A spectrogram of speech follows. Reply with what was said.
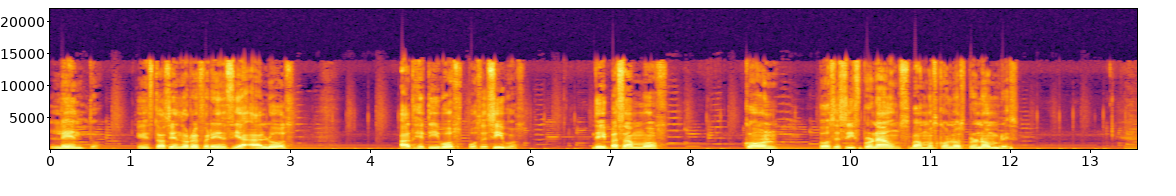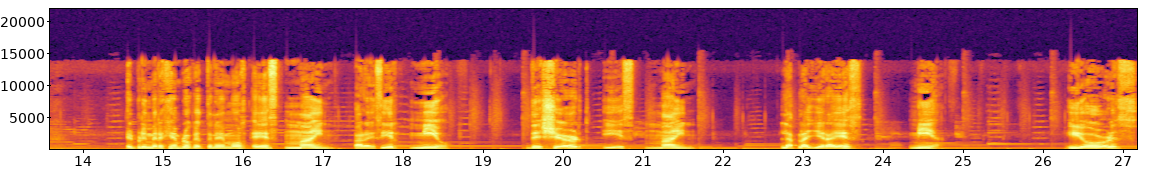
lento. Esto haciendo referencia a los adjetivos posesivos. De ahí pasamos con possessive pronouns. Vamos con los pronombres. El primer ejemplo que tenemos es mine, para decir mío. The shirt is mine. La playera es mía. Yours.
